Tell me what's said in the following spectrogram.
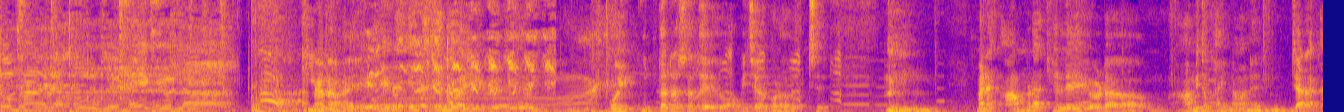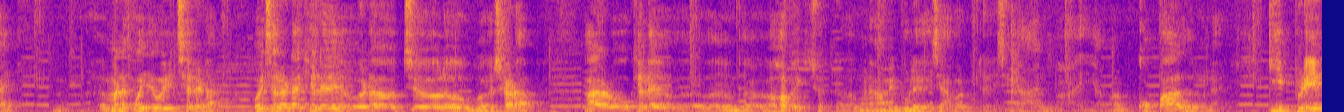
तुम्हारा खून है गुलाब না না ভাই এটা এটা এটা ভাই এ, ওই কুত্তাটার সাথে অবিচার করা হচ্ছে মানে আমরা খেলে ওটা আমি তো খাই না মানে যারা খায় মানে ওই ওই ছেলেটা ওই ছেলেটা খেলে ওটা হচ্ছে হলো সারাপ আর ও খেলে আহ, হবে কিছু একটা মানে আমি ভুলে গেছি আবার ভুলে গেছি আর ভাই আমার কপাল মানে কি ব্রেন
